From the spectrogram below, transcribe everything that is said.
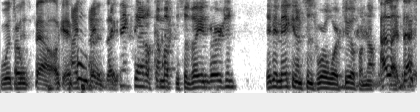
Woodsman's pal. Okay, I, I, I think that'll come up the civilian version. They've been making them since World War II, if I'm not I like that's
